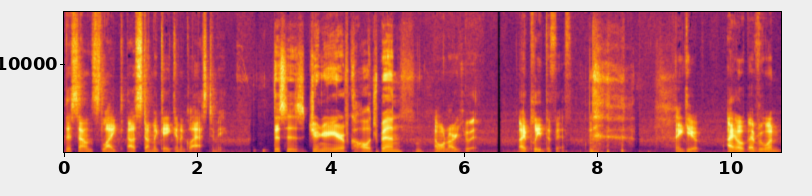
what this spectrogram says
This sounds like a stomach ache in a glass to me. This is junior year of college, Ben. I won't argue it. I plead the fifth. Thank you. I hope everyone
